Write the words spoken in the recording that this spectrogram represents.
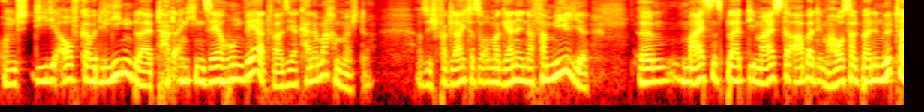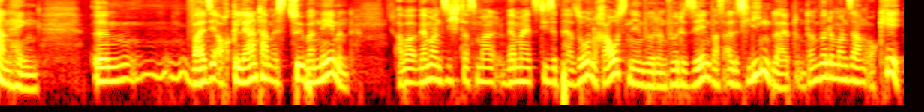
Und die, die Aufgabe, die liegen bleibt, hat eigentlich einen sehr hohen Wert, weil sie ja keiner machen möchte. Also ich vergleiche das auch immer gerne in der Familie. Ähm, meistens bleibt die meiste Arbeit im Haushalt bei den Müttern hängen, ähm, weil sie auch gelernt haben, es zu übernehmen. Aber wenn man sich das mal, wenn man jetzt diese Person rausnehmen würde und würde sehen, was alles liegen bleibt, und dann würde man sagen, okay,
